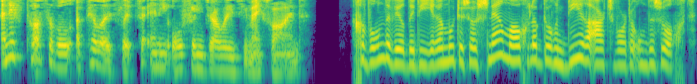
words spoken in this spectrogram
And if possible, a pillow slip for any orphan joeys you may find. Gewonde wilde dieren moeten zo snel mogelijk door een dierenarts worden onderzocht.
